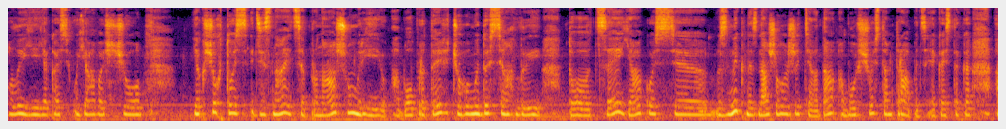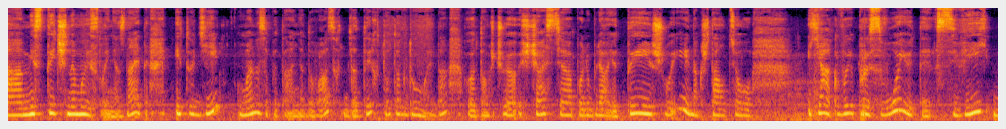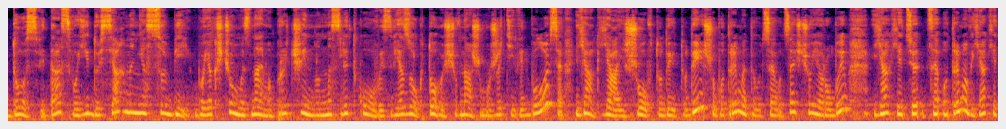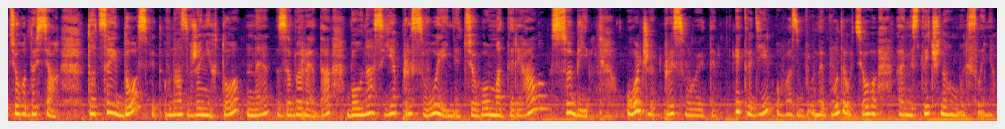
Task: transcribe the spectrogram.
коли є якась уява, що якщо хтось дізнається про нашу мрію або про те, чого ми досягли, то це якось е, зникне з нашого життя, да? або щось там трапиться, якесь таке а, містичне мислення, знаєте. І тоді у мене запитання до вас, для тих, хто так думає, да? Е, там, що щастя полюбляє тишу і на кшталт цього. Як ви присвоюєте свій досвід, да, свої досягнення собі? Бо якщо ми знаємо причинно-наслідковий зв'язок того, що в нашому житті відбулося, як я йшов туди-туди, щоб отримати оце, оце, що я робив, як я це отримав, як я цього досяг, то цей досвід в нас вже ніхто не забере, да? бо у нас є присвоєння цього матеріалу собі. Отже, присвоїте. І тоді у вас не буде у цього містичного мислення.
